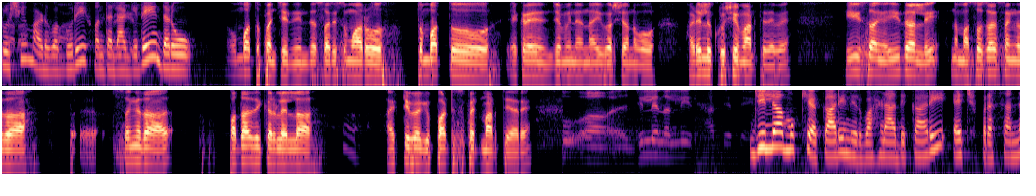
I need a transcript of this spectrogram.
ಕೃಷಿ ಮಾಡುವ ಗುರಿ ಹೊಂದಲಾಗಿದೆ ಎಂದರು. ಒಂಬತ್ತು ಪಂಚಾಯತಿಯಿಂದ ಸರಿಸುಮಾರು ತೊಂಬತ್ತು ಎಕರೆ ಜಮೀನನ್ನು ಈ ವರ್ಷ ನಾವು ಅಡಿಲು ಕೃಷಿ ಮಾಡ್ತಿದ್ದೇವೆ. ಈ ಸ ಇದರಲ್ಲಿ ನಮ್ಮ ಸ್ವಸಹಾಯ ಸಂಘದ ಸಂಘದ ಪದಾಧಿಕಾರಿಗಳೆಲ್ಲ ಆಕ್ಟಿವ್ ಆಗಿ ಪಾರ್ಟಿಸಿಪೇಟ್ ಮಾಡ್ತಿದ್ದಾರೆ. ಜಿಲ್ಲೆನಲ್ಲಿ ಸಾಧ್ಯತೆ ಜಿಲ್ಲಾ ಮುಖ್ಯ ಕಾರ್ಯನಿರ್ವಹಣಾಧಿಕಾರಿ ಎಚ್ ಪ್ರಸನ್ನ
